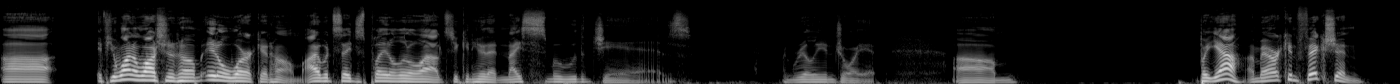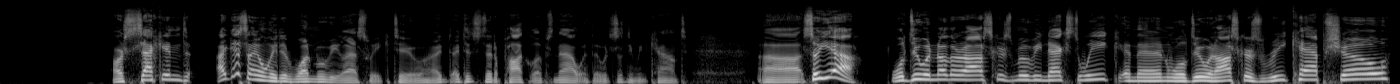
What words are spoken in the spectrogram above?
Uh, if you want to watch it at home, it'll work at home. I would say just play it a little loud so you can hear that nice smooth jazz and really enjoy it. Um, but yeah, American Fiction. Our second I guess I only did one movie last week too. I, I just did Apocalypse Now with it, which doesn't even count. Uh, so yeah, we'll do another Oscars movie next week, and then we'll do an Oscars recap show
